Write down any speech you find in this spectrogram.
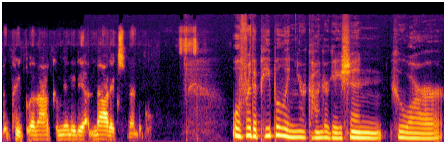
the people in our community are not expendable. Well, for the people in your congregation who are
